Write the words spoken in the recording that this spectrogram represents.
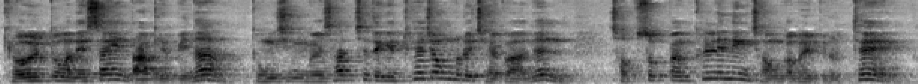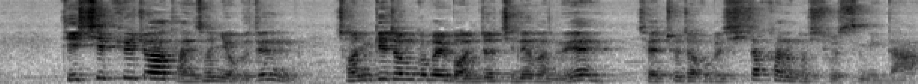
겨울 동안에 쌓인 낙엽이나 동식물, 사체 등의 퇴적물을 제거하는 접속반 클리닝 점검을 비롯해 DC 퓨즈와 단선 여부 등 전기 점검을 먼저 진행한 후에 제초 작업을 시작하는 것이 좋습니다.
